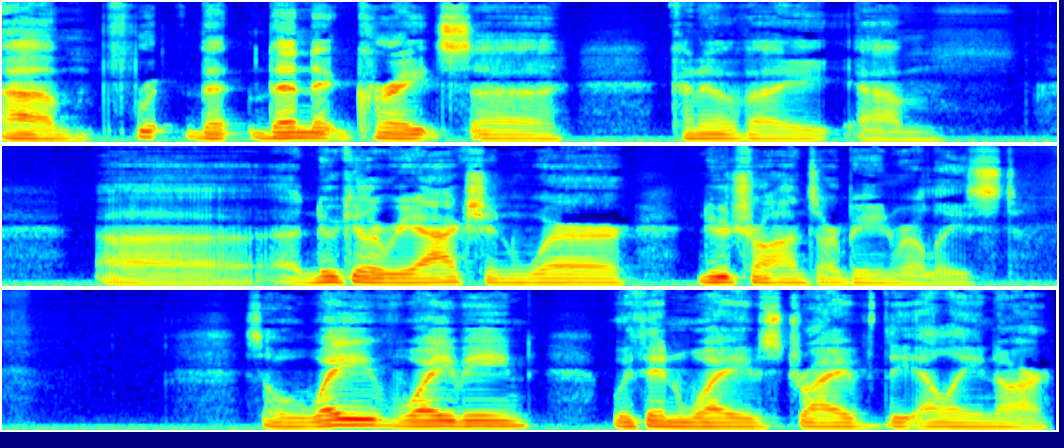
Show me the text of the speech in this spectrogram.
um, that then it creates uh, kind of a, um, uh, a nuclear reaction where neutrons are being released. So wave waving within waves drive the LNR.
